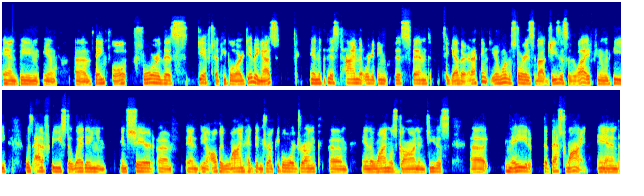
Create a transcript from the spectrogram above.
and being, you know, uh, thankful for this gift that people are giving us in this time that we're getting to spend together. And I think, you know, one of the stories about Jesus' life, you know, when he was at a feast, a wedding, and and shared, um, and you know, all the wine had been drunk, people were drunk, um, and the wine was gone, and Jesus uh, made the best wine and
